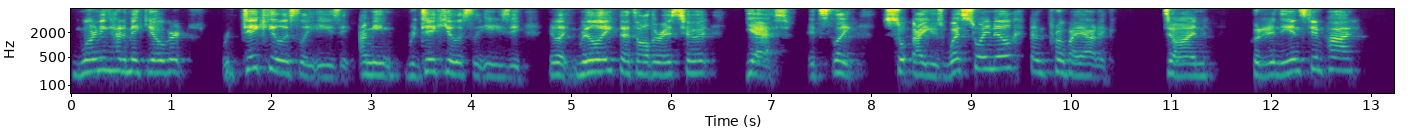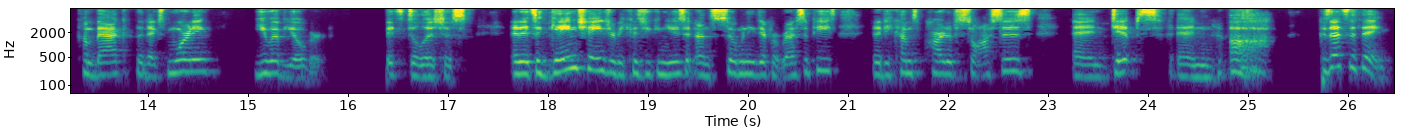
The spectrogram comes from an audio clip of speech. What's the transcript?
learning how to make yogurt, ridiculously easy. I mean, ridiculously easy. You're like, really? That's all there is to it? Yes. It's like, so I use wet soy milk and probiotic done. put it in the Instant Pot, come back the next morning, you have yogurt. It's delicious. And it's a game changer because you can use it on so many different recipes and it becomes part of sauces and dips and ah, oh, because that's the thing.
